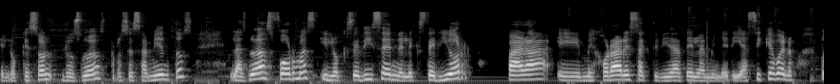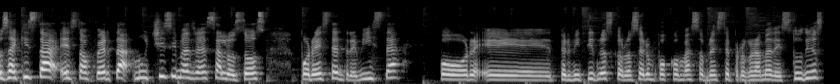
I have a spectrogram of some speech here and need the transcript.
en lo que son los nuevos procesamientos, las nuevas formas y lo que se dice en el exterior para eh, mejorar esa actividad de la minería. Así que bueno, pues aquí está esta oferta. Muchísimas gracias a los dos por esta entrevista por eh, permitirnos conocer un poco más sobre este programa de estudios.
